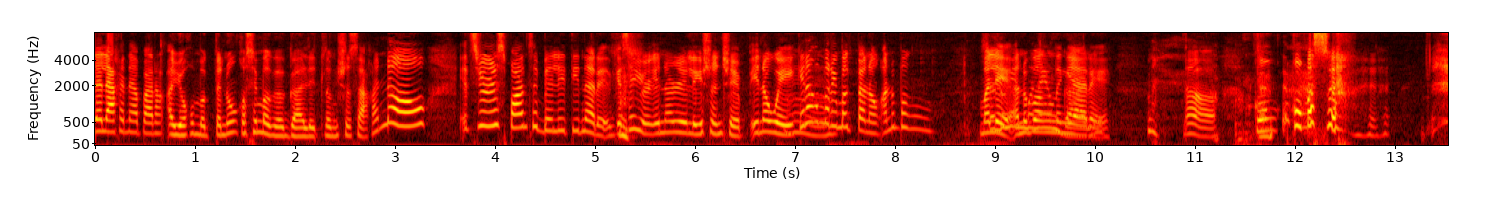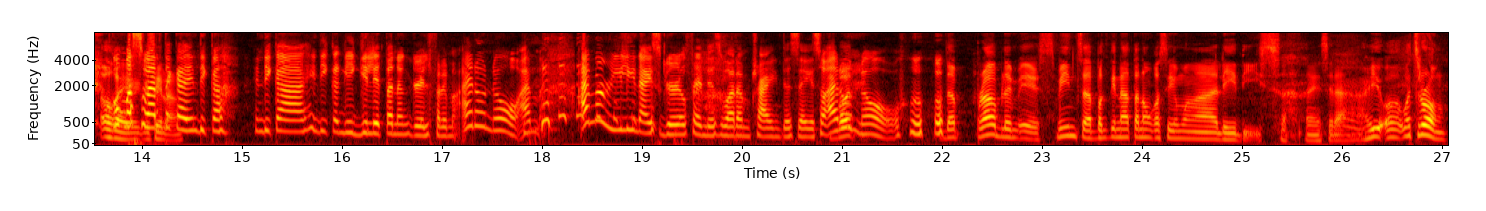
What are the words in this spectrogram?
lalaki na parang ayoko magtanong kasi magagalit lang siya sa akin. No, it's your responsibility na rin kasi you're in a relationship. In a way, kailangan mo rin magtanong, ano bang mali? Saluhin Ano bang nangyari? Oo. Kung, kung mas, Okay, kung maswerte ka, hindi ka hindi ka hindi ka gigilitan ng girlfriend mo. I don't know. I'm I'm a really nice girlfriend is what I'm trying to say. So I don't But- know. The problem is, minsan, pag tinatanong kasi yung mga ladies, ayun sila, are you, uh, what's wrong?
